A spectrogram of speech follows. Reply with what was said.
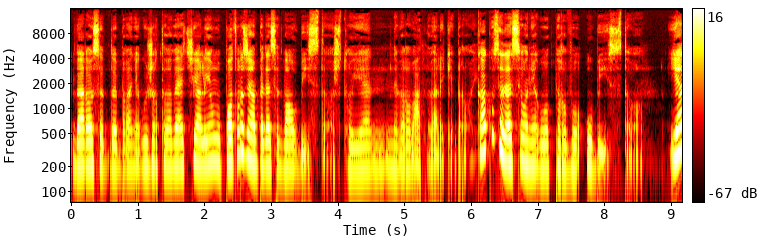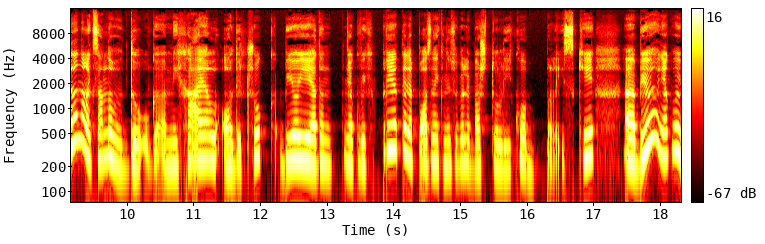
veruje se da je broj njegovih žrtava veći, ali imamo potvrđena 52 ubistva, što je neverovatno veliki broj. Kako se desilo njegovo prvo ubistvo? Jedan Aleksandrov drug, Mihajl Odičuk, bio je jedan njegovih prijatelja, poznanika nisu bili baš toliko bliski. E, bio je u njegovoj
